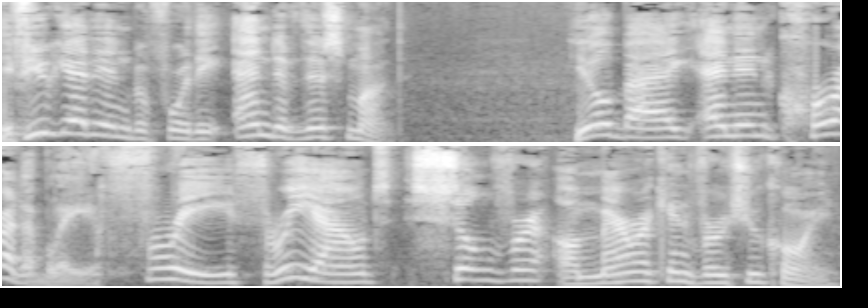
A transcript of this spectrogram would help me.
If you get in before the end of this month, you'll bag an incredibly free 3 ounce silver American Virtue coin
